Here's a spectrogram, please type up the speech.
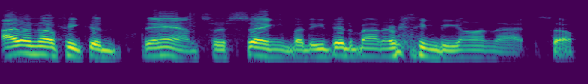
I don't know if he could dance or sing, but he did about everything beyond that. So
